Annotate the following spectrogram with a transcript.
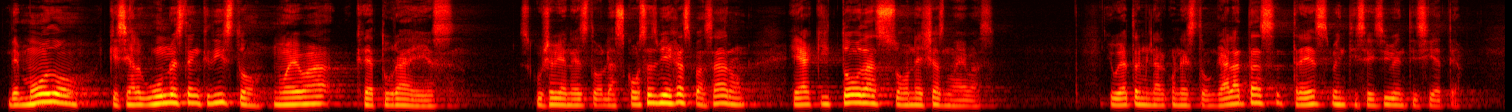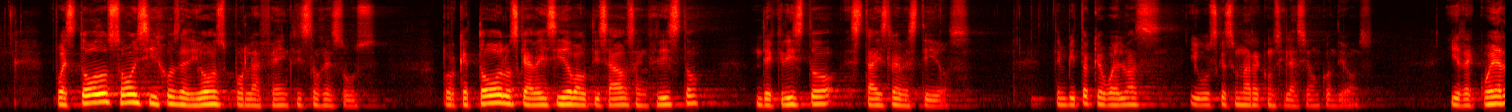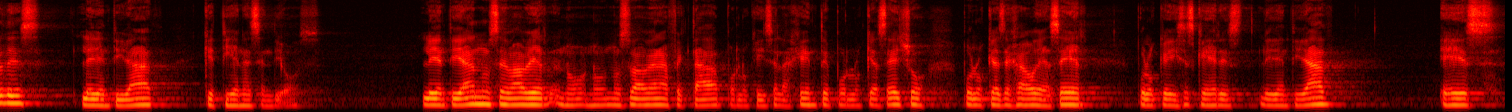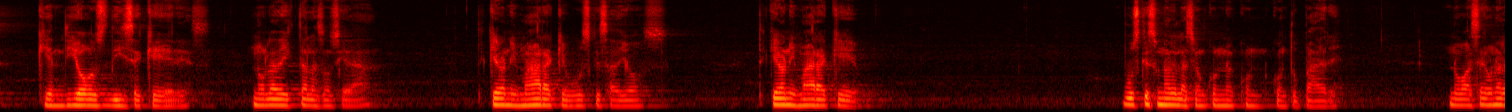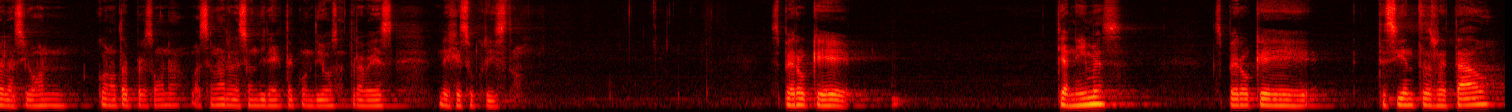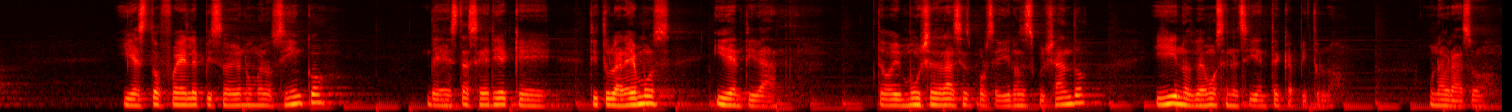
De modo que si alguno está en Cristo, nueva criatura es. Escucha bien esto, las cosas viejas pasaron, he aquí todas son hechas nuevas. Y voy a terminar con esto. Gálatas 3, 26 y 27. Pues todos sois hijos de Dios por la fe en Cristo Jesús, porque todos los que habéis sido bautizados en Cristo, de Cristo estáis revestidos. Te invito a que vuelvas y busques una reconciliación con Dios y recuerdes la identidad que tienes en Dios. La identidad no se va a ver, no, no, no se va a ver afectada por lo que dice la gente, por lo que has hecho, por lo que has dejado de hacer, por lo que dices que eres. La identidad es quien Dios dice que eres, no la dicta la sociedad. Te quiero animar a que busques a Dios. Te quiero animar a que busques una relación con, con, tu Padre. No va a ser una relación con otra persona, va a ser una relación directa con Dios a través de Jesucristo. Espero que te animes, espero que te sientas retado y esto fue el episodio número 5 de esta serie que titularemos Identidad. Te doy muchas gracias por seguirnos escuchando y nos vemos en el siguiente capítulo. Un abrazo.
